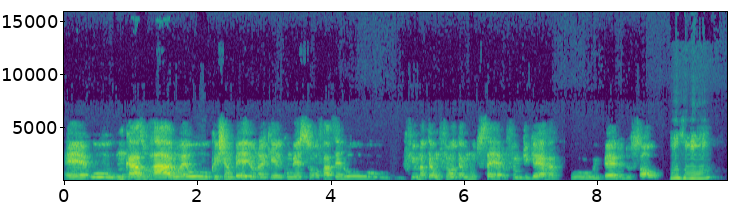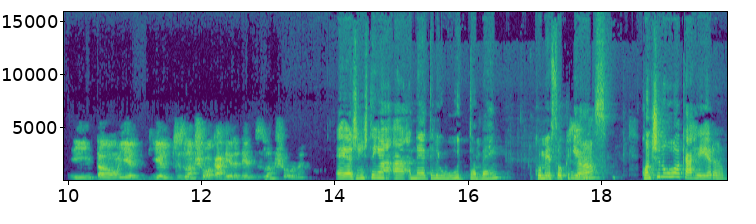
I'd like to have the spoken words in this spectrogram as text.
É, o, um caso raro é o Christian Bale, né, que ele começou fazendo o filme até um filme até muito sério, filme de guerra, o Império do Sol. Uhum. E então e ele, e ele deslanchou, a carreira dele deslanchou, né? É, a gente tem a, a Natalie Wood também, começou criança, Sim. continuou a carreira,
